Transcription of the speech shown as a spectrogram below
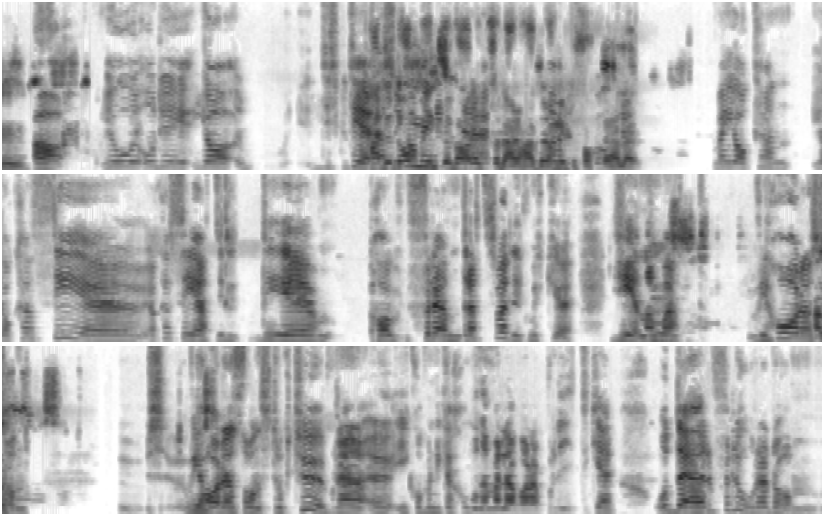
Mm. Ja, jo, och det... Jag diskuterar... Hade alltså, de inte varit sådär hade de inte fått det heller. Men jag kan, jag kan, se, jag kan se att det, det har förändrats väldigt mycket genom Mm. att vi har en sån vi har en sån struktur bland, eh, i kommunikationen mellan våra politiker och där förlorar de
